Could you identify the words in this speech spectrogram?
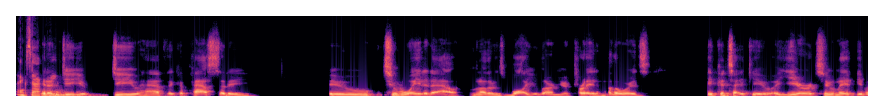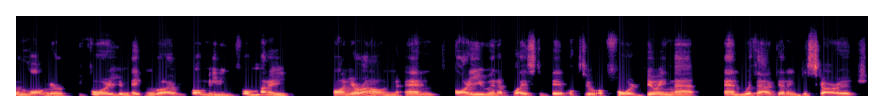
Exactly. You know, do you do you have the capacity to to wait it out? In other words, while you learn your trade. In other words, it could take you a year or two, maybe even longer, before you're making what I would call meaningful money on your own. And are you in a place to be able to afford doing that and without getting discouraged?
